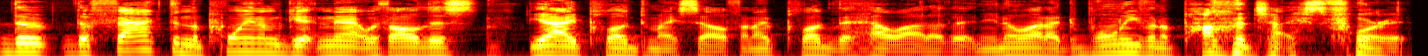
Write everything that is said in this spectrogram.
the the fact and the point I'm getting at with all this, yeah, I plugged myself and I plugged the hell out of it, and you know what? I won't even apologize for it.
